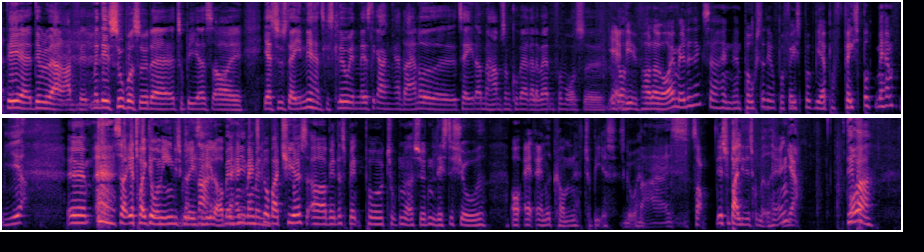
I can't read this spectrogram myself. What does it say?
det, det vil være ret fedt. Men det er super sødt af Tobias, og øh, jeg synes da endelig, han skal skrive ind næste gang, at der er noget øh, teater med ham, som kunne være relevant for vores øh, ja, vi holder øje med det, ikke? så han, han poster det jo på Facebook. Vi er på Facebook med ham. Ja, Øhm, så jeg tror ikke, det var meningen, vi skulle Nej, læse det nej, hele op. Men, men han, vi- men han men- skriver bare cheers og venter spændt på 2017 listeshowet og alt andet kommende, Tobias, skriver han. nice. Så det synes bare lige, det skulle med her, ikke? Ja, det Og- var...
